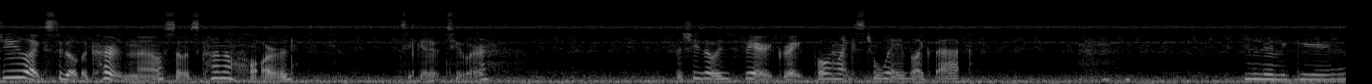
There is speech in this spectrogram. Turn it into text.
She likes to build a curtain though, so it's kind of hard to get it to her. But she's always very grateful and likes to wave like that. Lily girl.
